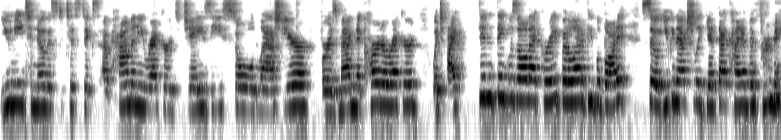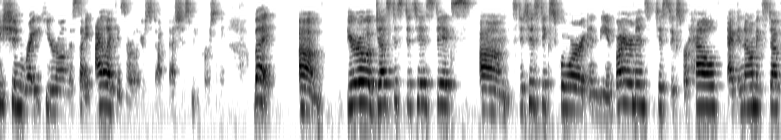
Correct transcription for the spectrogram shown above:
you need to know the statistics of how many records Jay Z sold last year for his Magna Carta record, which I didn't think was all that great, but a lot of people bought it. So you can actually get that kind of information right here on the site. I like his earlier stuff. That's just me personally. But um, Bureau of Justice Statistics, um, statistics for in the environment, statistics for health, economic stuff,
